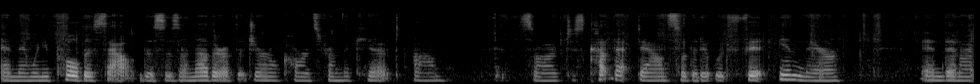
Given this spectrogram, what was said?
And then when you pull this out, this is another of the journal cards from the kit. Um, so I've just cut that down so that it would fit in there. And then I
